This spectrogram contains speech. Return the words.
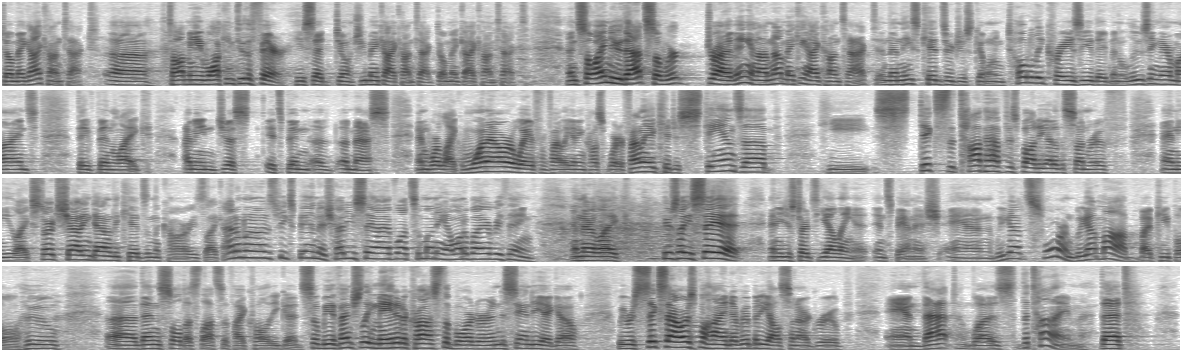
don't make eye contact. Uh, taught me walking through the fair. He said, Don't you make eye contact, don't make eye contact. And so I knew that, so we're driving and I'm not making eye contact. And then these kids are just going totally crazy. They've been losing their minds. They've been like, I mean, just, it's been a, a, mess. And we're like one hour away from finally getting across the border. Finally, a kid just stands up. He sticks the top half of his body out of the sunroof and he like starts shouting down at the kids in the car. He's like, I don't know how to speak Spanish. How do you say I have lots of money? I want to buy everything. And they're like, here's how you say it. And he just starts yelling it in Spanish. And we got swarmed, we got mobbed by people who uh, then sold us lots of high quality goods. So we eventually made it across the border into San Diego. We were six hours behind everybody else in our group. And that was the time that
